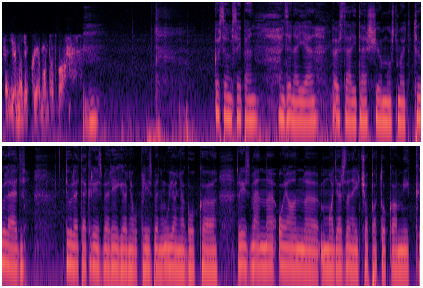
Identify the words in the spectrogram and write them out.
Egy ilyen nagyobb körmondatban. Köszönöm szépen. Egy zenei összeállítás jön most majd tőled, tőletek részben régi anyagok, részben új anyagok, részben olyan magyar zenei csapatok, amik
